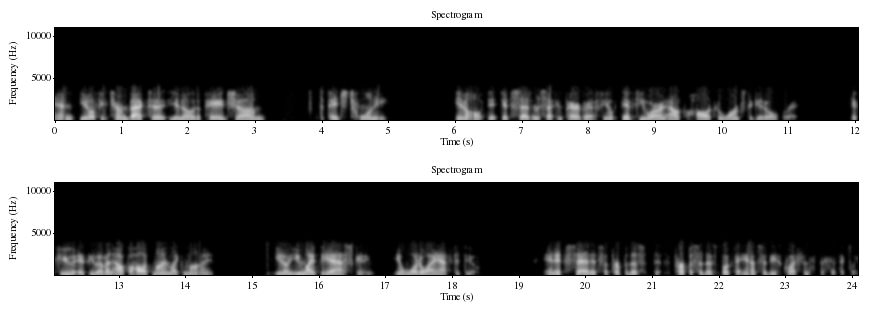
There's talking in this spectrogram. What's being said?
And you know, if you turn back to you know the page um, to page 20, you know, it, it says in the second paragraph, you know, if you are an alcoholic who wants to get over it, if you if you have an alcoholic mind like mine, you know, you might be asking, you know, what do I have to do? And it said it's the purpose of this purpose of this book to answer these questions specifically.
